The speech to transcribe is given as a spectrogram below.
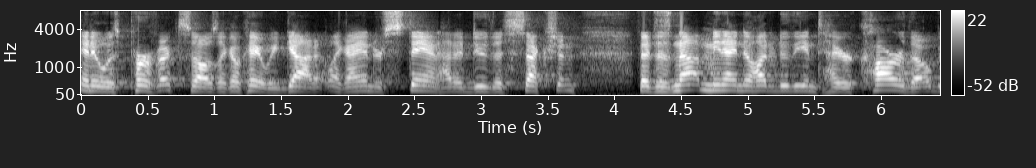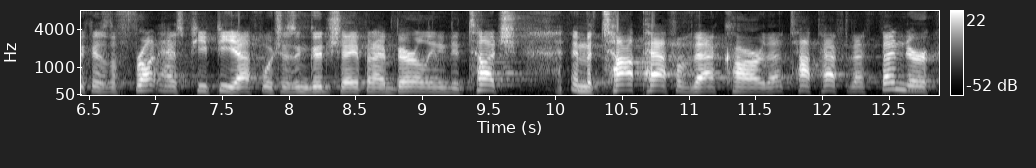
and it was perfect. So I was like, okay, we got it. Like I understand how to do this section. That does not mean I know how to do the entire car though, because the front has PPF, which is in good shape and I barely need to touch. And the top half of that car, that top half of that fender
